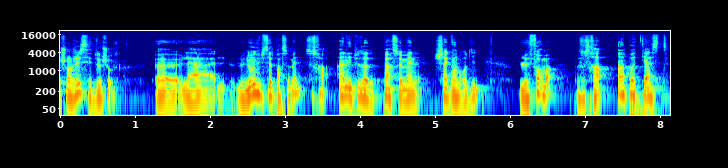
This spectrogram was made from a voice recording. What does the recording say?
changer, c'est deux choses. Le nombre d'épisodes par semaine, ce sera un épisode par semaine chaque vendredi. Le format, ce sera un podcast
